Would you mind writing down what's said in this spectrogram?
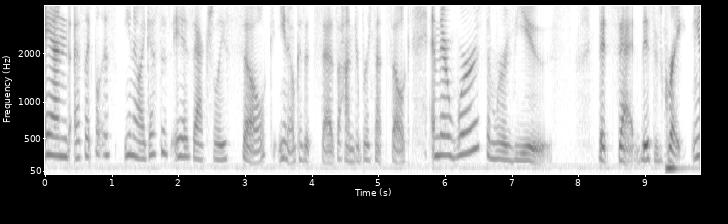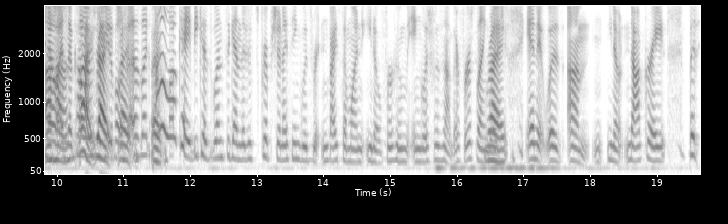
And I was like, well, is, you know, I guess this is actually silk, you know, because it says 100% silk. And there were some reviews that said, this is great, you know, Uh-huh. and the colors Right, are beautiful. right, I was like, right. oh, okay, because once again, the description I think was written by someone, you know, for whom English was not their first language. And it was, um, you know, not great. But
